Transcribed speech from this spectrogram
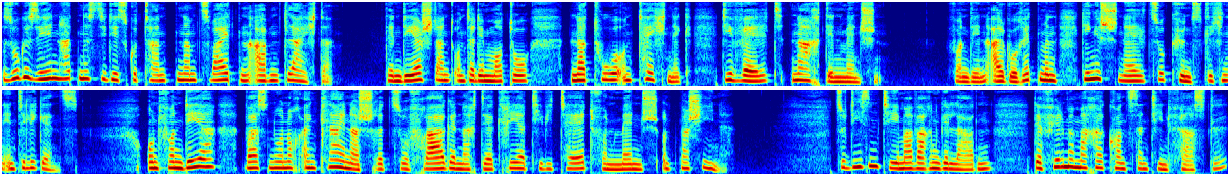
So gesehen hatten es die Diskutanten am zweiten Abend leichter, denn der stand unter dem Motto Natur und Technik, die Welt nach den Menschen. Von den Algorithmen ging es schnell zur künstlichen Intelligenz. Und von der war es nur noch ein kleiner Schritt zur Frage nach der Kreativität von Mensch und Maschine. Zu diesem Thema waren geladen der Filmemacher Konstantin Ferstl,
